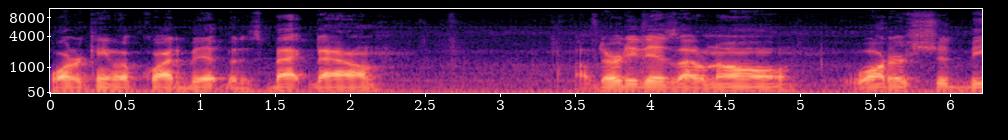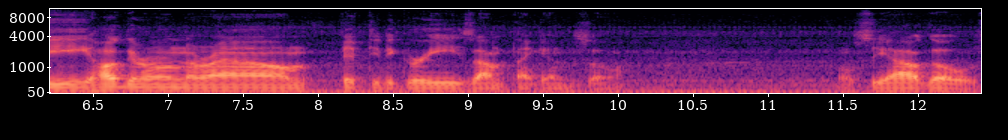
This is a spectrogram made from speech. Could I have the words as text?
Water came up quite a bit, but it's back down. How dirty it is, I don't know. Water should be hugging around 50 degrees, I'm thinking, so we'll see how it goes.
